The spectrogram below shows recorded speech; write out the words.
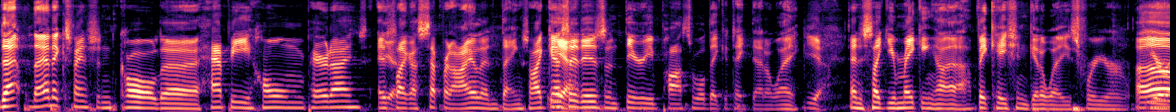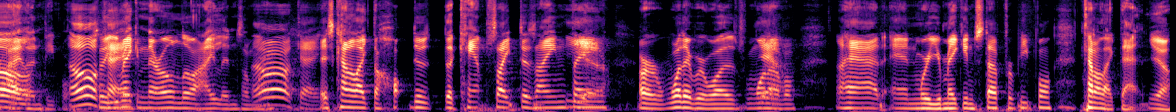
that that expansion called uh, Happy Home Paradise. It's Yeah. like a separate island thing. So I guess Yeah. it is in theory possible they could take that away. Yeah. And it's like you're making uh, vacation getaways for your Oh. your island people. Oh, okay. So you're making their own little island somewhere. Oh, okay. It's kind of like the, the the campsite design thing Yeah. or whatever it was. One of them I had, and where you're making stuff for people, kind of like that. yeah.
